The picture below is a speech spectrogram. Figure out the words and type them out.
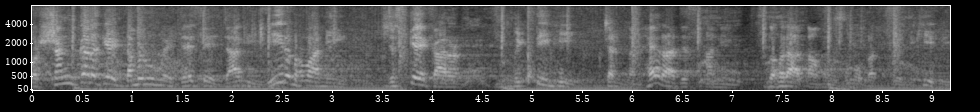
और शंकर के डमरू में जैसे जागी वीर भवानी, जिसके कारण मिट्टी भी चंदन है राजस्थानी। दोहराता हूँ सुमोपत से लिखी हुई।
